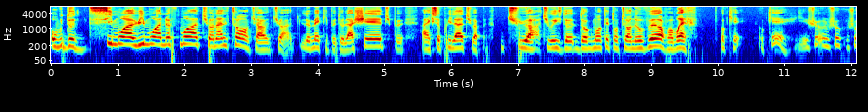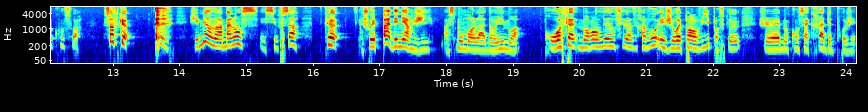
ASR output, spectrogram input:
au bout de 6 mois, 8 mois, 9 mois, tu en as le temps. Tu as, tu as, le mec, il peut te lâcher, tu peux, avec ce prix-là, tu, vas, tu, as, tu risques d'augmenter ton turnover, bon, bref, ok. Ok, je, je, conçois. Sauf que j'ai mis dans la balance, et c'est pour ça que je n'avais pas d'énergie à ce moment-là, dans 8 mois, pour me relancer dans les travaux, et j'aurais pas envie parce que je vais me consacrer à d'autres projets.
